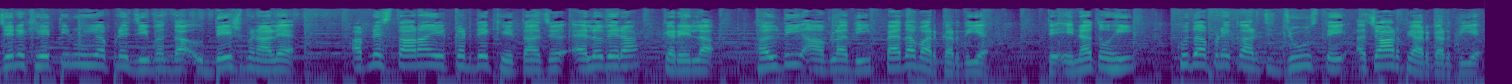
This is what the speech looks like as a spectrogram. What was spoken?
ਜਿਨੇ ਖੇਤੀ ਨੂੰ ਹੀ ਆਪਣੇ ਜੀਵਨ ਦਾ ਉਦੇਸ਼ ਬਣਾ ਲਿਆ ਆਪਣੇ 17 ਏਕੜ ਦੇ ਖੇਤਾਂ 'ਚ ਐਲੋਵੇਰਾ, ਕਰੇਲਾ, ਹਲਦੀ, ਆਂਵਲਾ ਦੀ ਪੈਦਾਵਾਰ ਕਰਦੀ ਹੈ ਤੇ ਇਹਨਾਂ ਤੋਂ ਹੀ ਖੁਦ ਆਪਣੇ ਘਰ 'ਚ ਜੂਸ ਤੇ ਅਚਾਰ ਤਿਆਰ ਕਰਦੀ ਹੈ।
